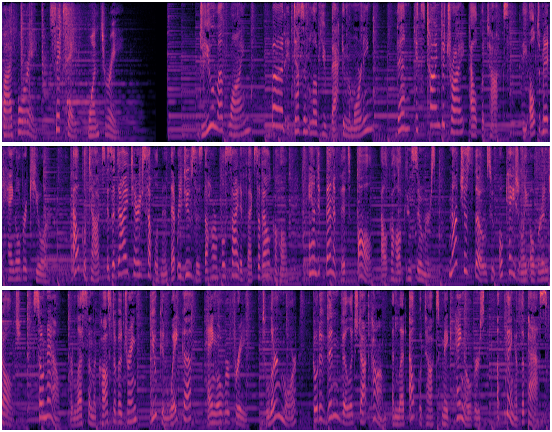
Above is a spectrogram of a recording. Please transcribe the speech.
548 6813. Do you love wine, but it doesn't love you back in the morning? Then it's time to try Alcotox, the ultimate hangover cure. Alcotox is a dietary supplement that reduces the harmful side effects of alcohol, and it benefits all alcohol consumers, not just those who occasionally overindulge. So now, for less than the cost of a drink, you can wake up hangover free. To learn more, go to vinvillage.com and let Alcotox make hangovers a thing of the past.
